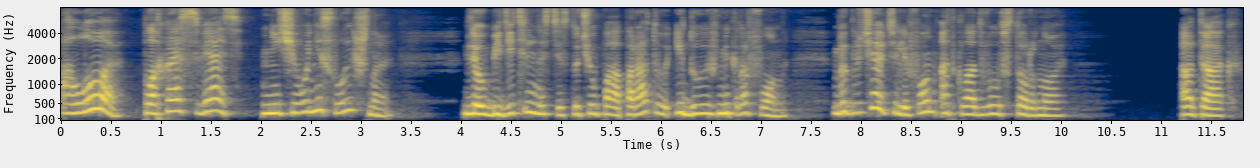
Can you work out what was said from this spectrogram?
«Алло! Плохая связь! Ничего не слышно!» Для убедительности стучу по аппарату и дую в микрофон. Выключаю телефон, откладываю в сторону. «А так?»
